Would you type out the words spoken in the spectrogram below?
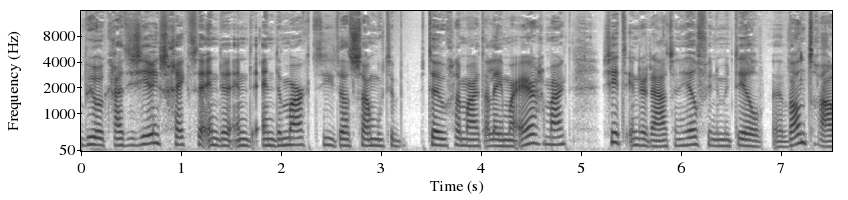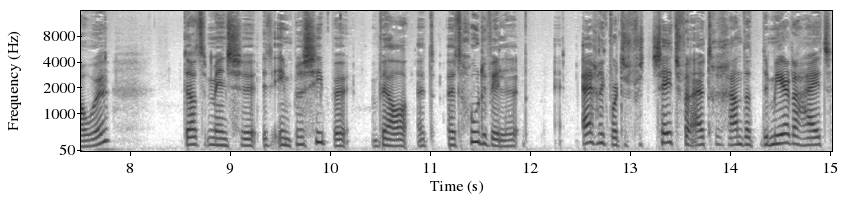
bureaucratiseringsgekte en de, en, en de markt die dat zou moeten teugelen, maar het alleen maar erger maakt... zit inderdaad een heel fundamenteel uh, wantrouwen... dat mensen het in principe wel het, het goede willen. Eigenlijk wordt er steeds van uitgegaan dat de meerderheid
